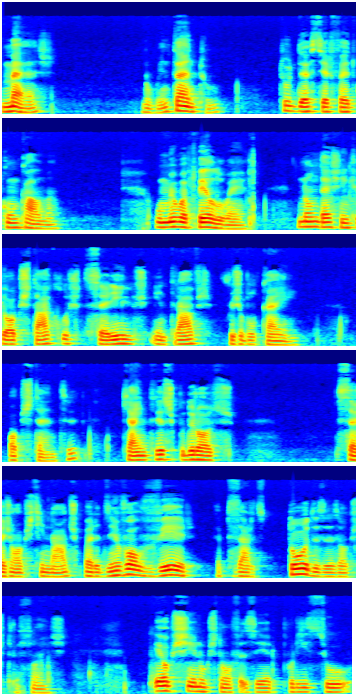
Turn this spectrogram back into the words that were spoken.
Mas, no entanto, tudo deve ser feito com calma. O meu apelo é: não deixem que obstáculos, sarilhos entraves vos bloqueiem. Obstante que há interesses poderosos, sejam obstinados para desenvolver, apesar de todas as obstruções. É obsceno o que estão a fazer, por isso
